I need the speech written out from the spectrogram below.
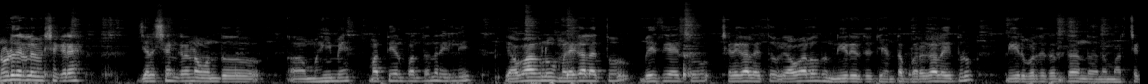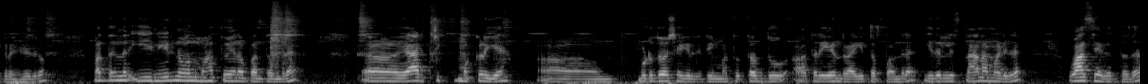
ನೋಡಿದ್ರಲ್ಲ ವೀಕ್ಷಕರೇ? ಜಲಶಂಕರನ ಒಂದು ಮಹಿಮೆ. ಮತ್ತೇನಪ್ಪ ಅಂತಂದ್ರೆ ಇಲ್ಲಿ ಯಾವಾಗಲೂ ಮಳೆಗಾಲ ಆಯ್ತು ಬೇಸಿಗೆ ಆಯಿತು, ಚಳಿಗಾಲ ಆಯಿತು ಯಾವಾಗಲೂ ನೀರು ಇರ್ತೈತಿ. ಅಂತ ಬರಗಾಲ ಇದ್ದರೂ ನೀರು ಬರ್ತೈತೆ ಅಂತ ನಮ್ಮ ಅರ್ಚಕರು ಹೇಳಿದರು. ಮತ್ತಂದ್ರೆ ಈ ನೀರಿನ ಒಂದು ಮಹತ್ವ ಏನಪ್ಪ ಅಂತಂದರೆ ಯಾರು ಚಿಕ್ಕ ಮಕ್ಕಳಿಗೆ ಮುಟುದೋಷ ಆಗಿರ್ತೈತಿ ಮತ್ತು ತದ್ದು ಆ ಥರ ಏನಾರ ಆಗಿತ್ತಪ್ಪ ಅಂದ್ರೆ ಇದರಲ್ಲಿ ಸ್ನಾನ ಮಾಡಿದರೆ ವಾಸಿ ಆಗುತ್ತದೆ.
